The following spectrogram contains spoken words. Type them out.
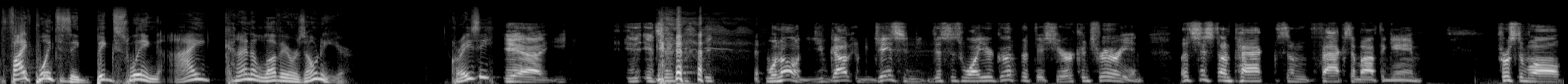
five points is a big swing. I kind of love Arizona here. Crazy? Yeah, it's it- well, no, you've got Jason. This is why you're good at this. You're a contrarian. Let's just unpack some facts about the game. First of all,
